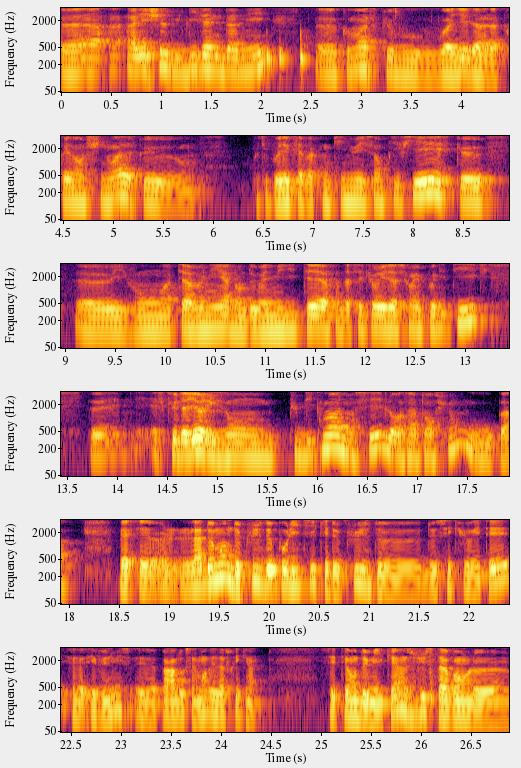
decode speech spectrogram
euh, à, l'échelle d'une dizaine d'années, euh, comment est-ce que vous voyez la, présence chinoise? On peut supposer que ça va continuer à s'amplifier Est-ce qu'ils vont intervenir dans le domaine militaire, enfin, de la sécurisation et politique? Est-ce que d'ailleurs ils ont publiquement annoncé leurs intentions ou pas? Euh, la demande de plus de politique et de plus de, sécurité euh, est venue euh, paradoxalement des Africains. C'était en 2015, juste avant le,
